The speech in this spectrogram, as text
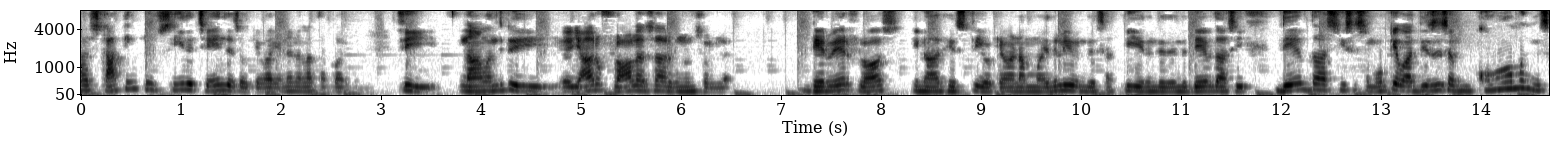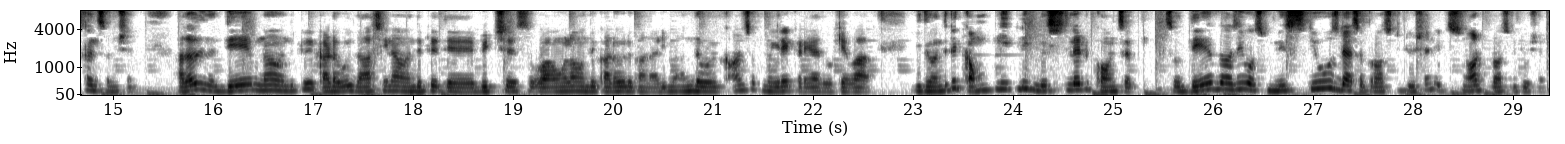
are starting to see the changes ஓகேவா என்னென்னலாம் தப்பாக இருக்குது சி நான் வந்துட்டு யாரும் ஃப்ளாலெஸ்ஸாக இருக்கணும்னு சொல்லலை. There were flaws in our history ஓகேவா நம்ம இதுலேயும் இந்த சக்தி இருந்தது இந்த தேவதாசி. தேவதாசி சிஸ்டம் ஓகேவா this is a common misconception அதாவது இந்த தேவ்னா வந்துட்டு கடவுள் தாசினா வந்துட்டு தே பிட்சஸ் அவங்களாம் வந்து கடவுளுக்கான அடிமை. அந்த ஒரு கான்செப்ட் மயிரே கிடையாது ஓகேவா இது வந்துட்டு completely misled concept so devadasi was misused as a prostitution it's not prostitution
